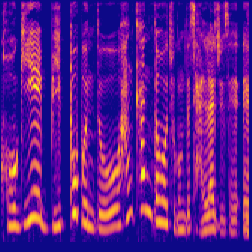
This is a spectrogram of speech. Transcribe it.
거기에 밑부분도 한 칸 더 조금 더 잘라주세요. 네.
